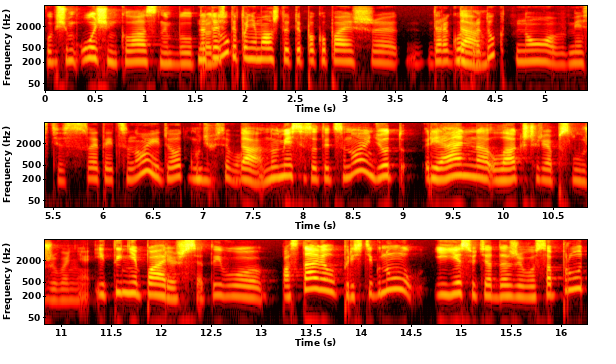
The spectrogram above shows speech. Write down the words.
В общем, очень классный был Ну, то есть продукт. ты понимал, что ты покупаешь э, дорогой Да. продукт, но вместе с этой ценой идет куча всего. Да, но вместе с этой ценой идет реально luxury обслуживание. И ты не паришься, ты его поставил, пристегнул, и если у тебя даже его сопрут,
